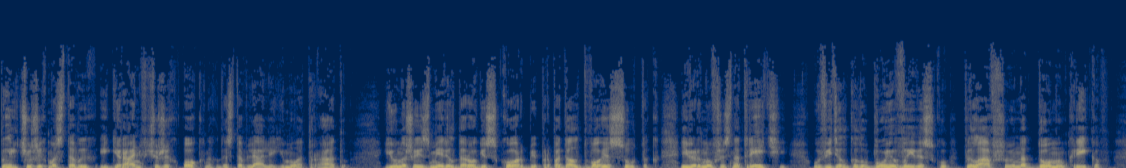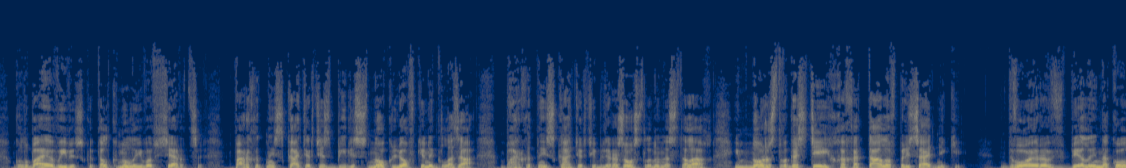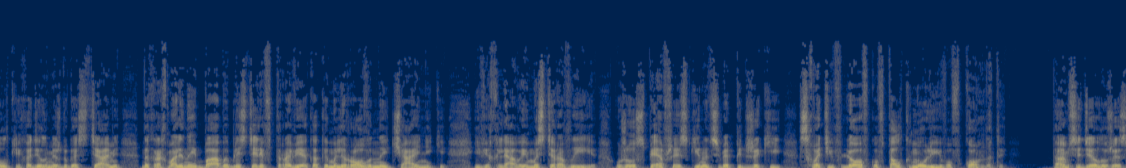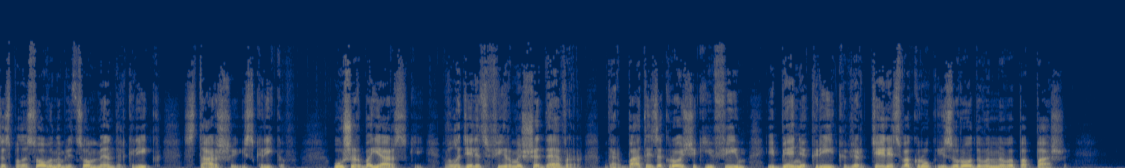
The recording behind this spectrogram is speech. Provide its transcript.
Пыль чужих мостовых и герань в чужих окнах доставляли ему отраду. Юноша измерил дороги скорби, пропадал двое суток и, вернувшись на третий, увидел голубую вывеску, пылавшую над домом криков. Голубая вывеска толкнула его в сердце. Бархатные скатерти сбили с ног Левкины глаза. Бархатные скатерти были разосланы на столах, и множество гостей хохотало в палисаднике. Двойра в белой наколке ходила между гостями, накрахмаленные бабы блестели в траве, как эмалированные чайники, и вихлявые мастеровые, уже успевшие скинуть себя пиджаки, схватив Левку, втолкнули его в комнаты. Там сидел уже с исполосованным лицом Мендель Крик, старший из Криков. Ушер Боярский, владелец фирмы «Шедевр», горбатый закройщик Ефим и Беня Крик вертелись вокруг изуродованного папаши.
